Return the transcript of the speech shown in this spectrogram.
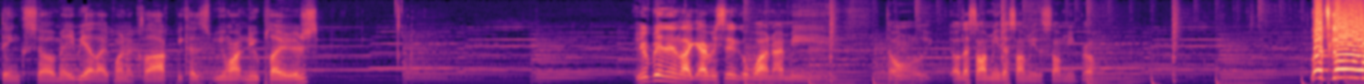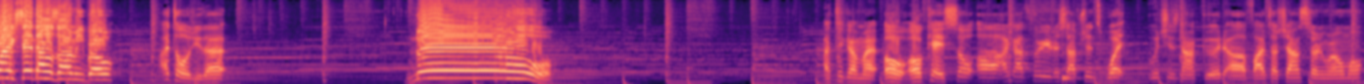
think so. Maybe at like 1 o'clock because we want new players. You've been in like every single one. I mean, don't really. Oh, that's on me. That's on me. That's on me, bro. Let's go! I said that was on me, bro. I told you that. No! I think I might. Oh, okay. So uh, I got three interceptions. What? Which is not good. Uh, five touchdowns. Starting Romo.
